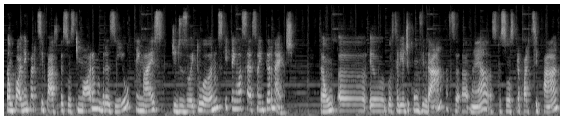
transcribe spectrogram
Então, podem participar as pessoas que moram no Brasil, têm mais de 18 anos e têm acesso à internet. Então, uh, eu gostaria de convidar as, né, as pessoas para participar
